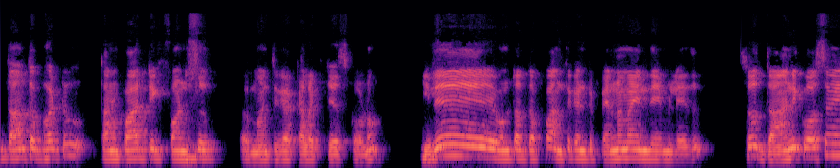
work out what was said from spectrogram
దాంతోపాటు తన పార్టీకి ఫండ్స్ మంచిగా కలెక్ట్ చేసుకోవడం ఇదే ఉంటుంది తప్ప అంతకంటే భిన్నమైంది ఏమి లేదు. సో దానికోసమే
